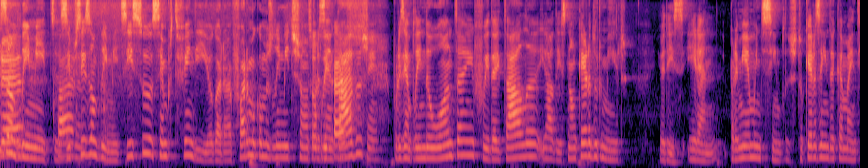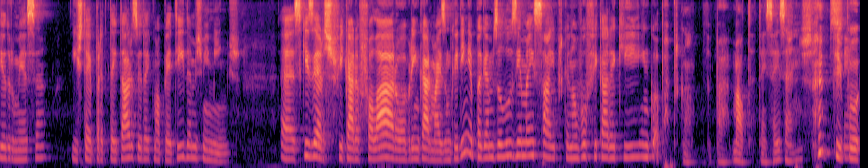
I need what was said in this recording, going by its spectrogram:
precisam de limites, e Claro. precisam de limites. Isso eu sempre defendi. Agora, a forma como os limites são, São apresentados, por exemplo, ainda ontem fui deitá-la e ela disse: Não quero dormir. Eu disse, Irene, para mim é muito simples. Tu queres ainda que a mãe te adormeça, isto é para te deitares, eu deito-me ao pé de ti e damos miminhos. Ah, se quiseres ficar a falar ou a brincar mais um bocadinho, apagamos a luz e a mãe sai, porque eu não vou ficar aqui. Em... Porque não, pá, malta, tem seis anos. tipo,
